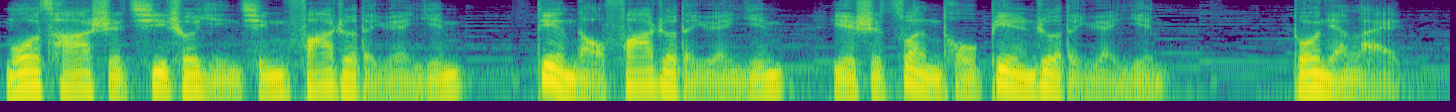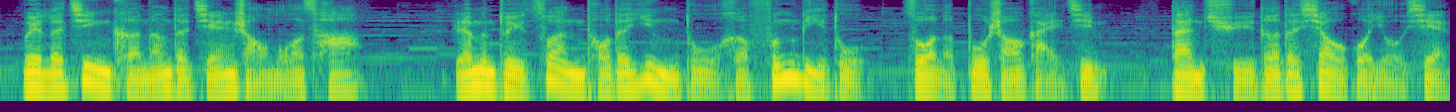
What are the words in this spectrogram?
摩擦是汽车引擎发热的原因，电脑发热的原因，也是钻头变热的原因。多年来，为了尽可能的减少摩擦，人们对钻头的硬度和锋利度做了不少改进，但取得的效果有限。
